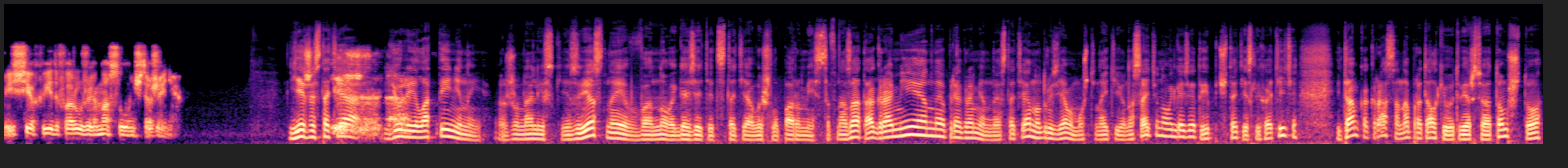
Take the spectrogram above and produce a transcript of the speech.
из всех видов оружия массового уничтожения. Есть же статья Юлии Латыниной, журналистки известной. В «Новой газете» эта статья вышла пару месяцев назад. Огроменная, преогроменная статья. Но, друзья, вы можете найти ее на сайте «Новой газеты» и почитать, если хотите. И там как раз она проталкивает версию о том, что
